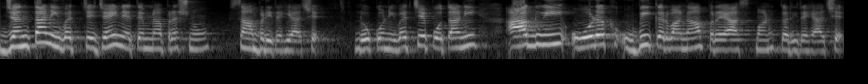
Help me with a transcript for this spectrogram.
જનતાની વચ્ચે જઈને તેમના પ્રશ્નો સાંભળી રહ્યા છે. લોકોની વચ્ચે પોતાની આગવી ઓળખ ઊભી કરવાના પ્રયાસ પણ કરી રહ્યા છે.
